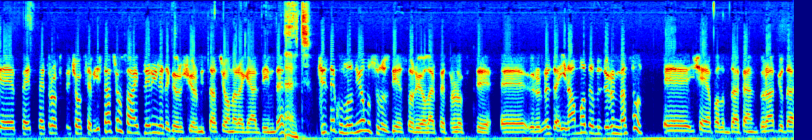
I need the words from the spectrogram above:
e, pet- Petrofis'i çok seviyorum. İstasyon sahipleriyle de görüşüyorum istasyonlara geldiğimde. Evet. Siz de kullanıyor musunuz diye soruyorlar Petrol Ofisi e, ürünü. De inanmadığımız ürün nasıl e, şey yapalım zaten radyoda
